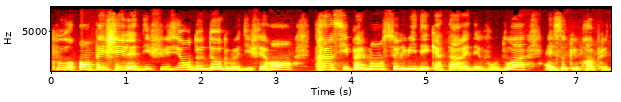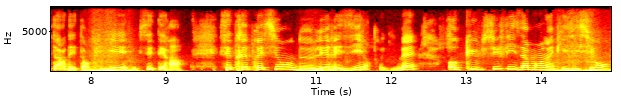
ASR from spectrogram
pour empêcher la diffusion de dogmes différents, principalement celui des cathares et des vaudois, elle s'occupera plus tard des templiers, etc. Cette répression de l'hérésie, entre guillemets, occupe suffisamment l'Inquisition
